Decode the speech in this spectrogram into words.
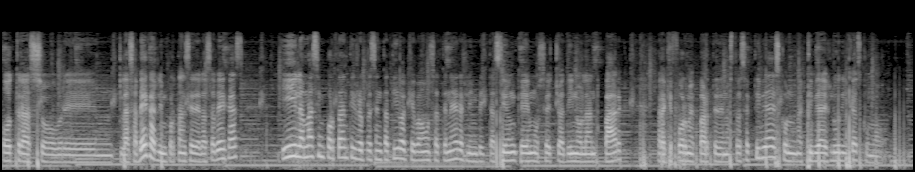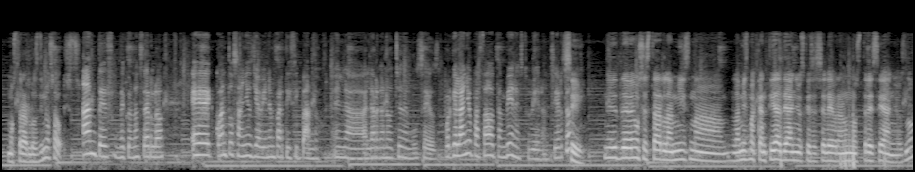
otra sobre mm, las abejas, la importancia de las abejas, y la más importante y representativa que vamos a tener es la invitación que hemos hecho a Dinoland Park para que forme parte de nuestras actividades con actividades lúdicas como mostrar los dinosaurios. Antes de conocerlo, eh, ¿cuántos años ya vienen participando en la larga noche de museos? Porque el año pasado también estuvieron, ¿cierto? Sí, eh, debemos estar la misma, la misma cantidad de años que se celebran, unos 13 años, ¿no?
